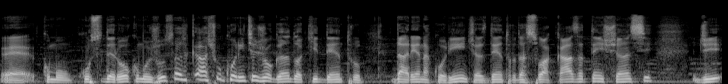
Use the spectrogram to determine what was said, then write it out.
é, como considerou como justo. Acho que o Corinthians jogando aqui dentro da Arena Corinthians, dentro da sua casa, tem chance de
